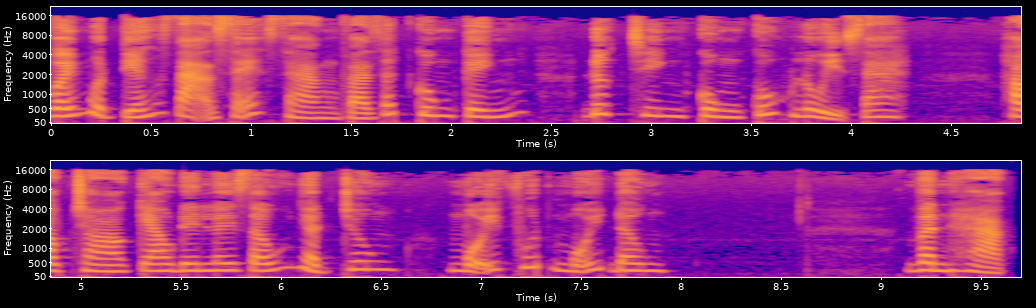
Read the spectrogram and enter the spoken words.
Với một tiếng dạ sẽ sàng và rất cung kính, Đức Trinh cùng cúc lùi ra. Học trò kéo đến lấy dấu nhật chung, mỗi phút mỗi đông. Vân Hạc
